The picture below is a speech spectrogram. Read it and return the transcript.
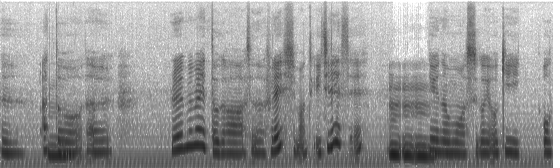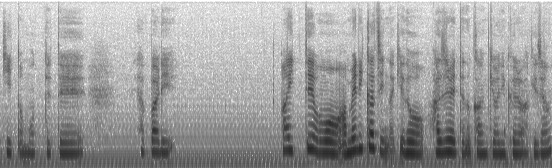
うん、あと、多分ルームメイトがそのフレッシュマンっていうか1年生うんうんうん。っていうのもすごい大きい大きいと思っててやっぱり相手もアメリカ人だけど初めての環境に来るわけじゃん。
